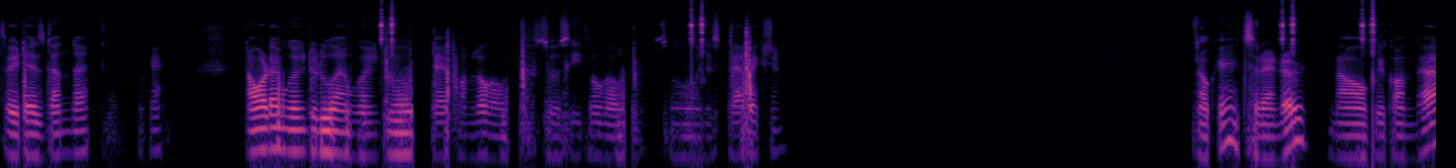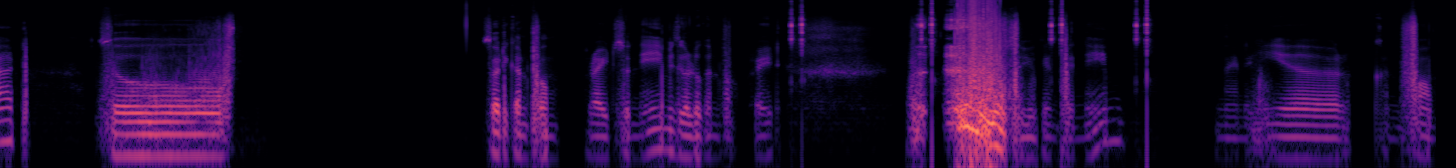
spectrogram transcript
So it has done that okay? Now what i'm going to do i'm going to tap on logout. So see logout. So just tap action. Okay it's rendered. Now click on that. So sorry confirm right? So name is equal to confirm right? So you can say name and here confirm.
